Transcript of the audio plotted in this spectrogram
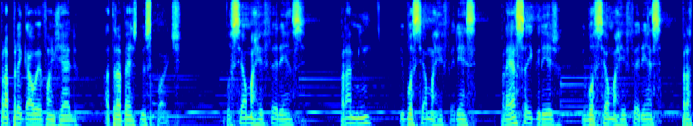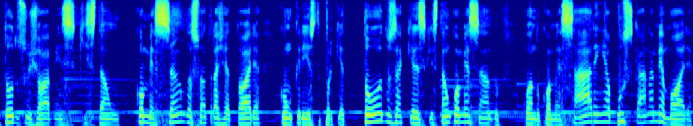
para pregar o Evangelho através do esporte. Você é uma referência para mim e você é uma referência para essa igreja e você é uma referência para todos os jovens que estão começando a sua trajetória com Cristo, porque todos aqueles que estão começando, quando começarem a buscar na memória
